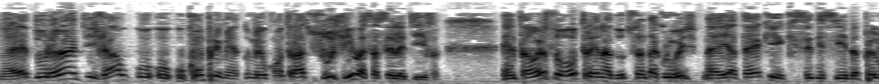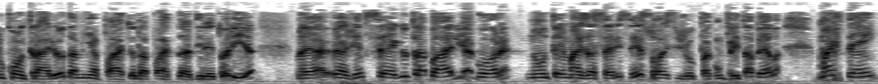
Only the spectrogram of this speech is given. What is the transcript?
né, durante já o, o, o, cumprimento do meu contrato, surgiu essa seletiva. Então eu sou o treinador do Santa Cruz, né, e até que, que, se decida pelo contrário, ou da minha parte ou da parte da diretoria, né, a gente segue o trabalho e agora não tem mais a Série C, só esse jogo para cumprir tabela, mas tem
